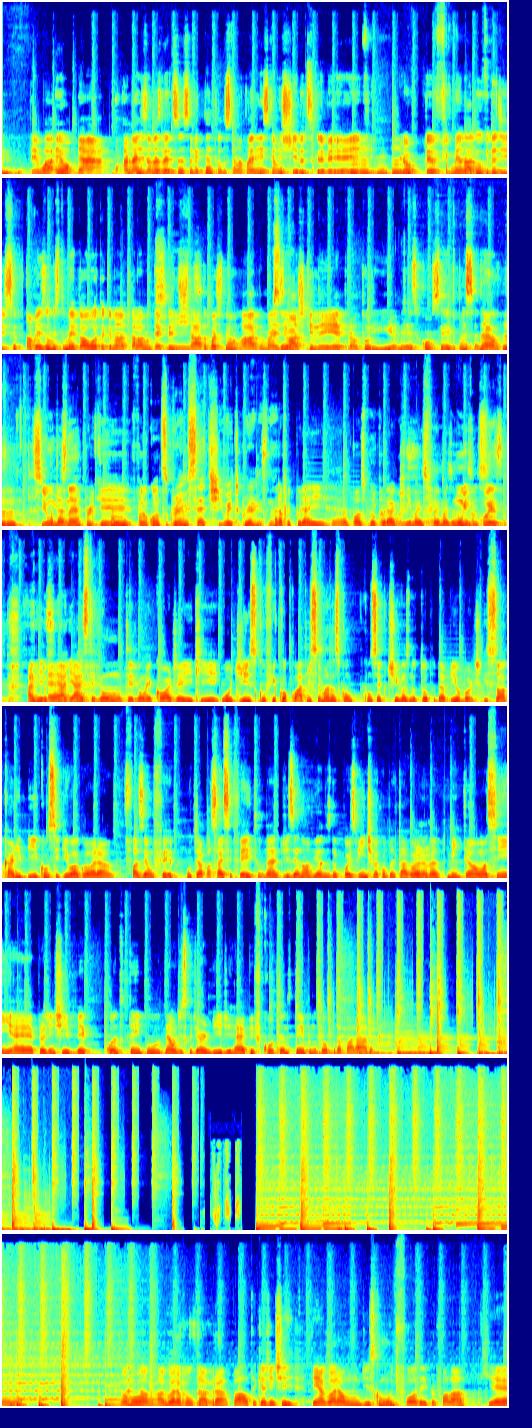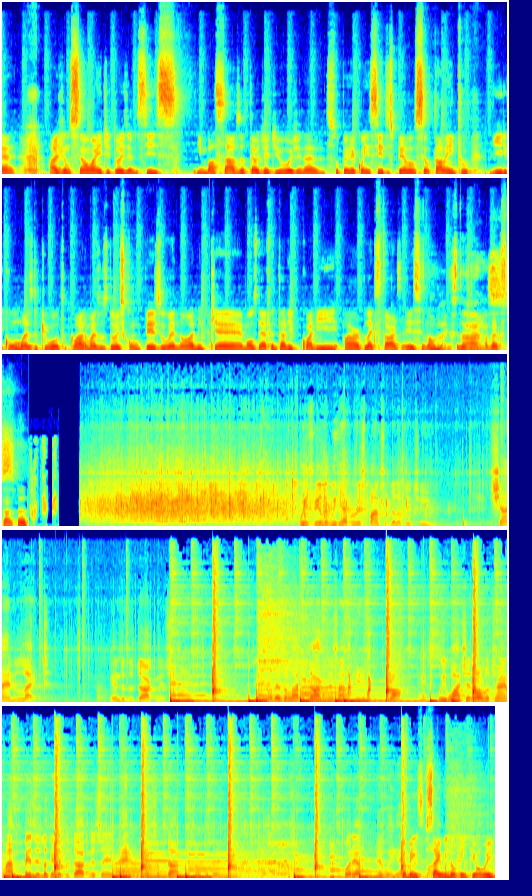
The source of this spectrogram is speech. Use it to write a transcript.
Eu, eu analisando as letras, você vê que tem todos têm uma coerência, tem um estilo de escrever. Uhum, enfim, Eu, eu fico meio na dúvida disso. Talvez uma instrumental outra que, não, que ela não tenha Sim, acreditado pode ter rolado, mas Sim. eu acho que letra, autoria mesmo, conceito, pode ser dela. Uhum. Ciúmes, Até- né? Porque foram quantos Grammys? Sete, oito Grammys, né? Cara, foi por aí. eu posso procurar aqui, coisa. mas foi mais ou menos Muita isso. coisa. Ali- é, aliás, teve um, teve um recorde aí que o disco ficou quatro semanas con- consecutivas no topo da Billboard e só a Cardi B conseguiu agora fazer um fe- ultrapassar esse feito, né? 19 anos depois, 20 vai completar agora, né? Então, assim, é pra gente ver quanto tempo, né, um disco de R&B de rap ficou tanto tempo no topo da parada. Vamos agora voltar para a pauta, que a gente tem agora um disco muito foda aí para falar, que é a junção aí de dois MCs embaçados até o dia de hoje, né? Super reconhecidos pelo seu talento lírico, um mais do que o outro, claro, mas os dois com um peso enorme, que é Mos Def e Talib Kweli, Are Black Stars, é esse o nome? Black Stars. Black Stars, né? We feel that we have a responsibility to shine light into the darkness, you know. You know, there's a lot of darkness out here. We watch it all the time. I'm busy looking at the darkness saying, damn, there's some darkness over there. Whatever. And we have Também saiu em 98.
